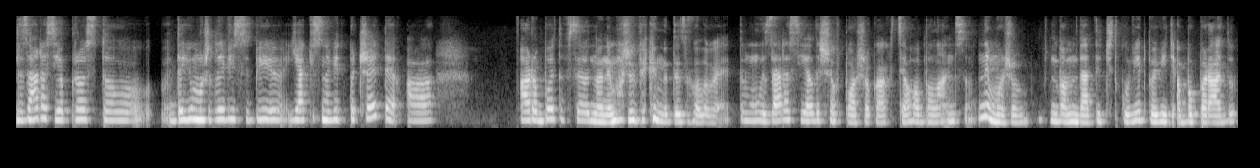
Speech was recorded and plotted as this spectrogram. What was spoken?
зараз я просто даю можливість собі якісно відпочити, а, а роботу все одно не можу викинути з голови. Тому зараз я лише в пошуках цього балансу. Не можу вам дати чітку відповідь або пораду.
